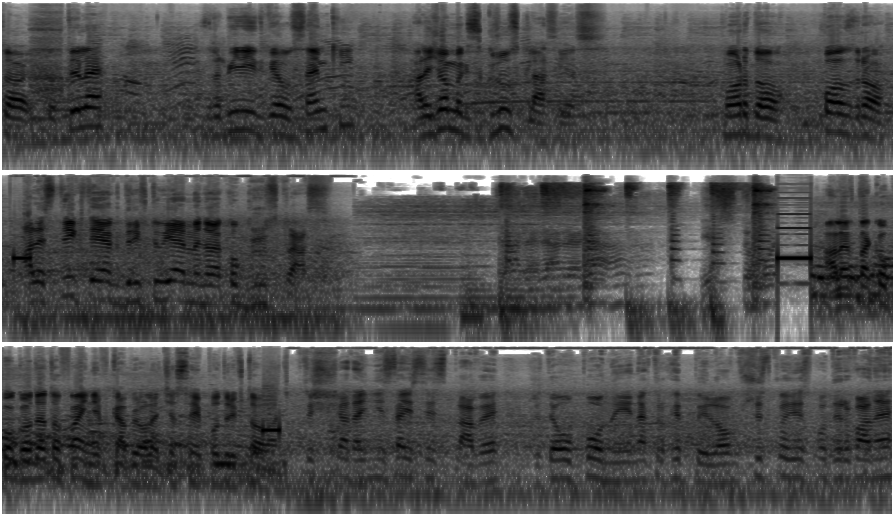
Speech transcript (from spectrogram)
Co, i to tyle. Zrobili dwie ósemki, ale ziomek z Gruz Class jest. Mordo, pozdro. Ale stricte jak driftujemy, no jako gruz class. Ale w taką pogodę to fajnie w kabriolecie sobie podriftować. Ktoś wsiada i nie zdaje sobie sprawy, że te opony jednak trochę pylą, wszystko jest poderwane,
